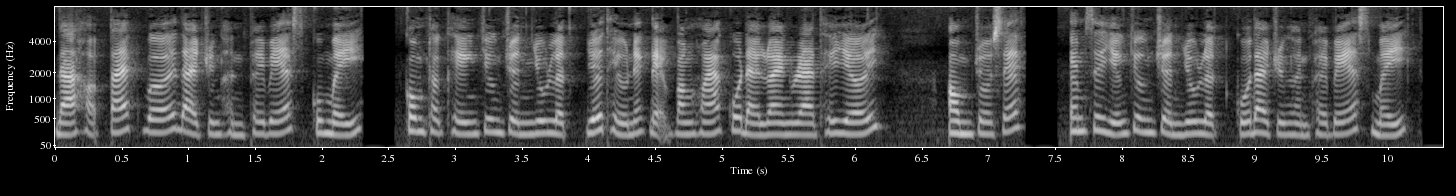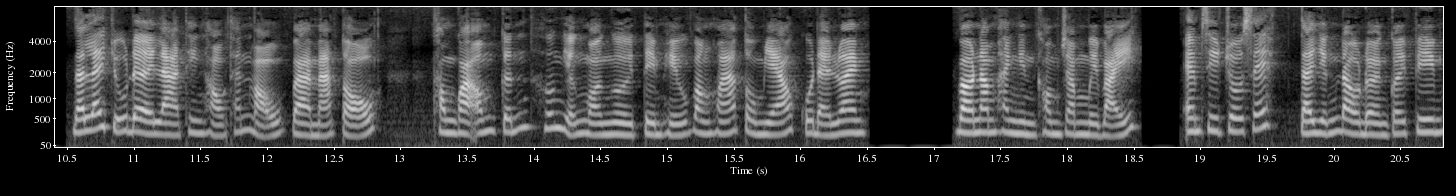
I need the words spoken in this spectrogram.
đã hợp tác với đài truyền hình PBS của Mỹ cùng thực hiện chương trình du lịch giới thiệu nét đẹp văn hóa của Đài Loan ra thế giới. Ông Joseph MC dẫn chương trình du lịch của đài truyền hình PBS Mỹ đã lấy chủ đề là Thiên hậu Thánh mẫu và Mã Tổ, thông qua ống kính hướng dẫn mọi người tìm hiểu văn hóa tôn giáo của Đài Loan. Vào năm 2017, MC Joseph đã dẫn đầu đoàn quay phim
